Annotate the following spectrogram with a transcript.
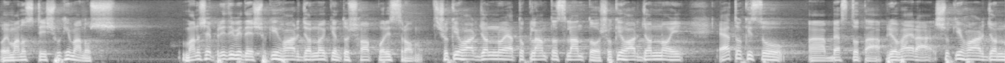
ওই মানুষটি সুখী মানুষ। মানুষের পৃথিবীতে সুখী হওয়ার জন্যই কিন্তু সব পরিশ্রম। সুখী হওয়ার জন্য এত ক্লান্ত, শ্লান্ত, সুখী হওয়ার জন্যই এত কিছু ব্যস্ততা। প্রিয় ভাইরা সুখী হওয়ার জন্য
